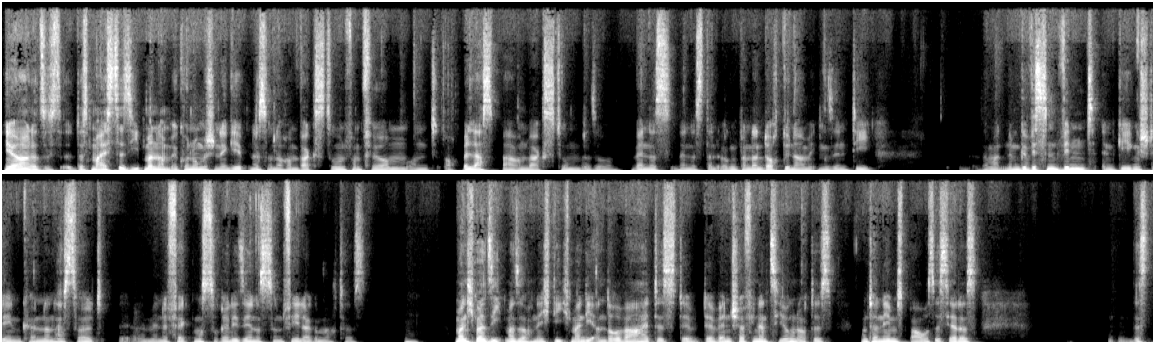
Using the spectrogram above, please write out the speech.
Ja, das ist das meiste sieht man am ökonomischen Ergebnis und auch am Wachstum von Firmen und auch belastbaren Wachstum. Also wenn es, wenn es dann irgendwann dann doch Dynamiken sind, die wir, einem gewissen Wind entgegenstehen können, dann hast du halt, äh, im Endeffekt musst du realisieren, dass du einen Fehler gemacht hast. Mhm. Manchmal sieht man es auch nicht. Die, ich meine, die andere Wahrheit des, der, der Venture-Finanzierung, auch des Unternehmensbaus, ist ja, dass das,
